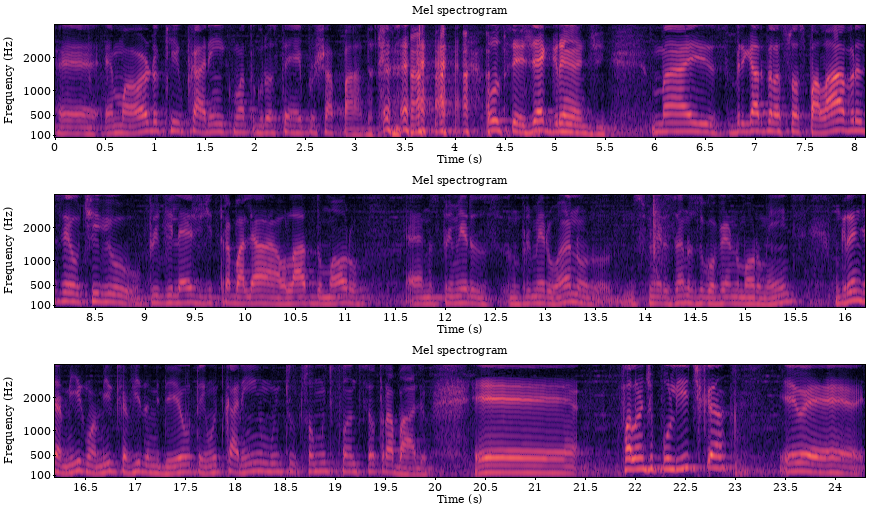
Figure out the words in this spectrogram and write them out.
é, é, maior do que o carinho que o Mato Grosso tem aí pro Chapada. Ou seja, é grande. Mas obrigado pelas suas palavras. Eu tive o, privilégio de trabalhar ao lado do Mauro é, nos primeiros, no primeiro ano, nos primeiros anos do governo Mauro Mendes. Um grande amigo, um amigo que a vida me deu. Tenho muito carinho, muito, sou muito fã do seu trabalho. É, falando de política, eu é,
